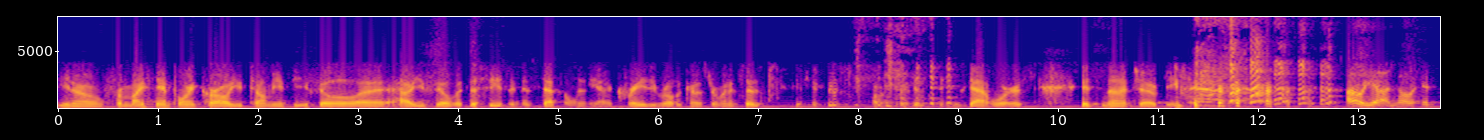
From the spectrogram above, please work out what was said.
you know, from my standpoint, Karl, you tell me if you feel uh, how you feel, but this season is definitely a crazy roller coaster. When it says things got worse, it's not joking. Oh yeah, no, it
